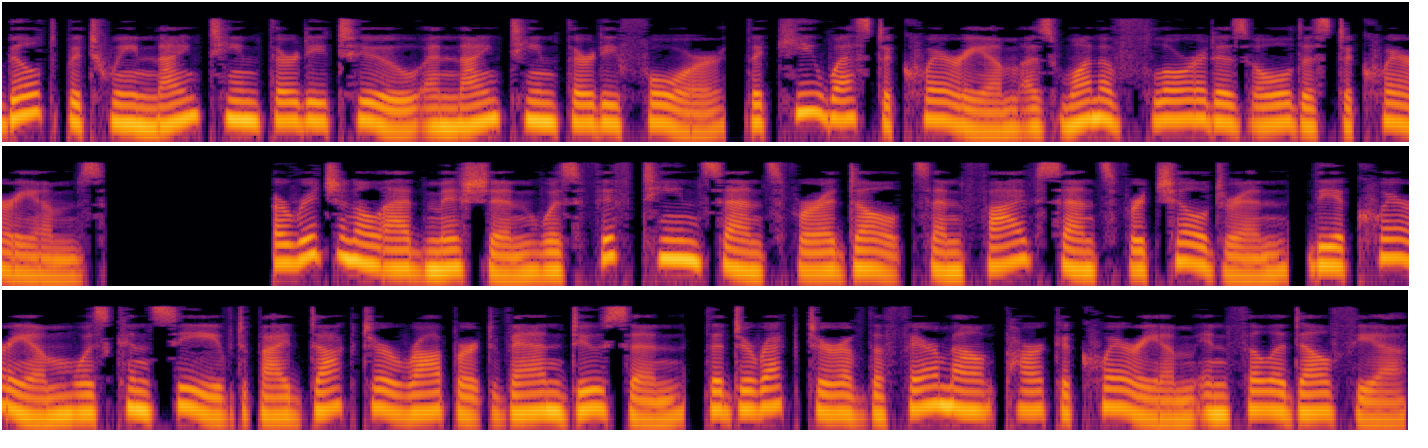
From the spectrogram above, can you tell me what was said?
Built between 1932 and 1934, the Key West Aquarium is one of Florida's oldest aquariums. Original admission was 15 cents for adults and 5 cents for children. The aquarium was conceived by Dr. Robert Van Dusen, the director of the Fairmount Park Aquarium in Philadelphia.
